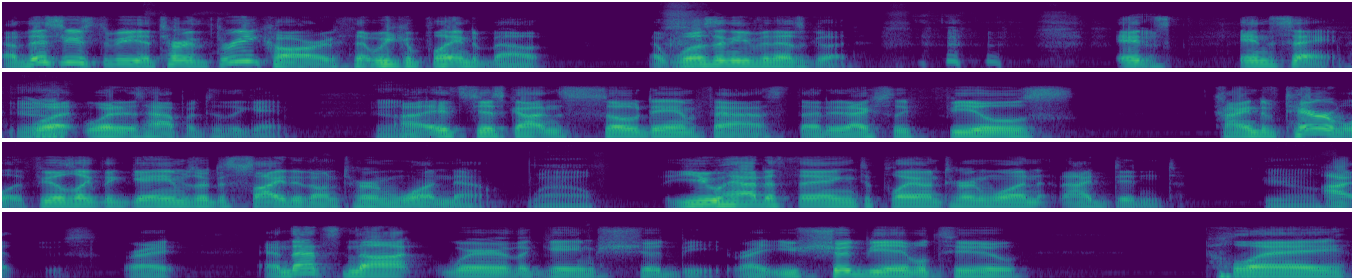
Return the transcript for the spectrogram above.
Now this used to be a turn three card that we complained about. That wasn't even as good. It's yeah. insane yeah. what what has happened to the game. Yeah. Uh, it's just gotten so damn fast that it actually feels kind of terrible. It feels like the games are decided on turn one now. Wow you had a thing to play on turn one and I didn't. Yeah. I lose, right? And that's not where the game should be, right? You should be able to play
